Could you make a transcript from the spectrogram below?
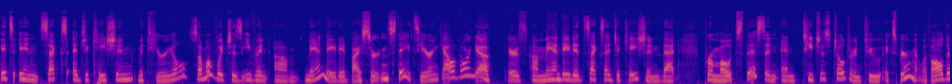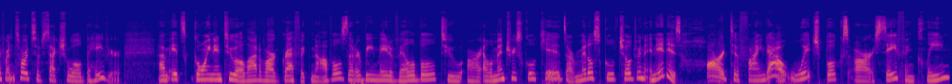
It's in sex education material, some of which is even um, mandated by certain states. Here in California, there's a mandated sex education that promotes this and, and teaches children to experiment with all different sorts of sexual behavior. Um, it's going into a lot of our graphic novels that are being made available to our elementary school kids, our middle school children, and it is hard to find out which books are safe and clean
